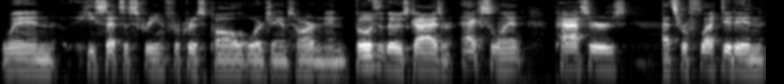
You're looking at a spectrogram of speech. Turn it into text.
when he sets a screen for Chris Paul or James Harden. And both of those guys are excellent passers. That's reflected in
